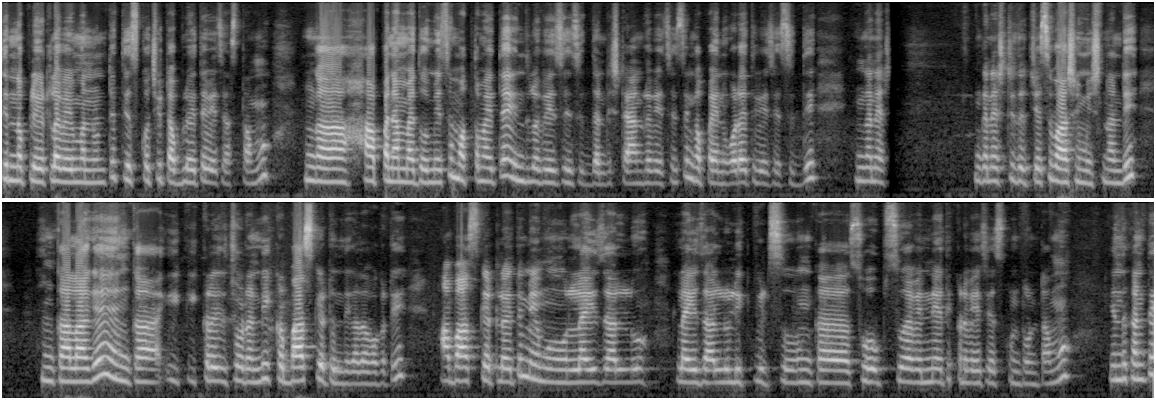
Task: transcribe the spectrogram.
తిన్న ప్లేట్లో ఏమన్నా ఉంటే తీసుకొచ్చి టబ్లో అయితే వేసేస్తాము. ఇంకా ఆ పని అమ్మాయి తోమేసి మొత్తం అయితే ఇందులో వేసేసిద్దండి స్టాండ్లో వేసేసి ఇంకా పైన కూడా అయితే వేసేసిద్ది. ఇంకా నెక్స్ట్ ఇంకా నెక్స్ట్ ఇది వచ్చేసి వాషింగ్ మిషన్ అండి. ఇంకా అలాగే ఇంకా ఇక్కడ చూడండి ఇక్కడ బాస్కెట్ ఉంది కదా ఒకటి. ఆ బాస్కెట్లో అయితే మేము లైజాళ్ళు లైజాళ్ళు లిక్విడ్స్ ఇంకా సోప్స్ అవన్నీ అయితే ఇక్కడ వేసేసుకుంటూ ఉంటాము. ఎందుకంటే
